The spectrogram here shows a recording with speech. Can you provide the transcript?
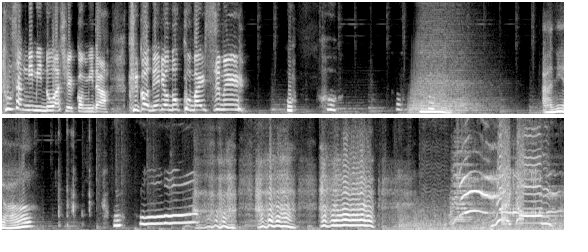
조상님이 노하실 겁니다. 그거 내려놓고 말씀을! 어, 어, 음. 아니야. 어, 어. 외경!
